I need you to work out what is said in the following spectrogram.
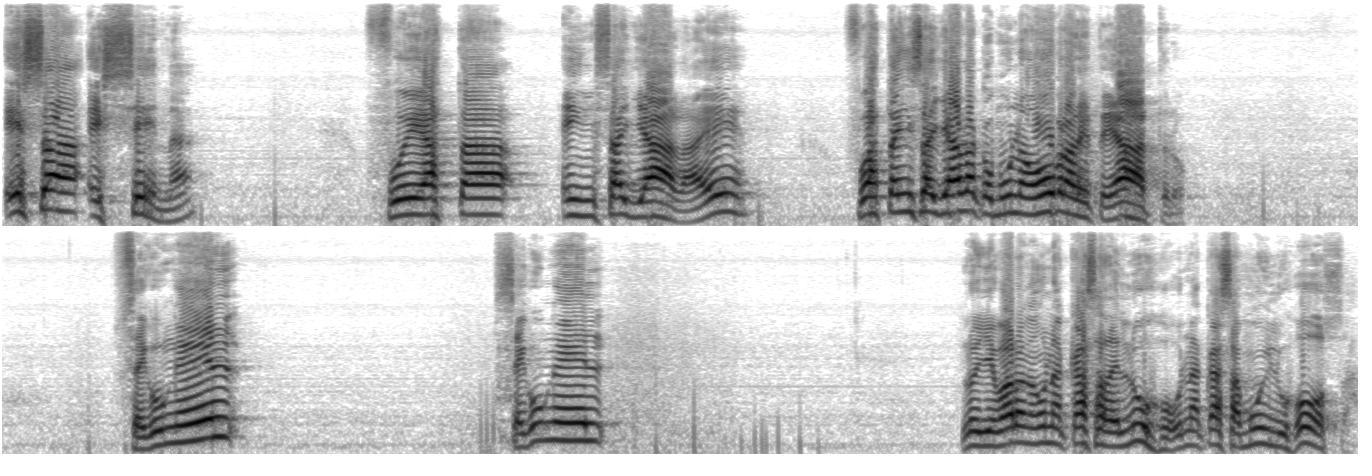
esa escena fue hasta ensayada, ¿eh? Fue hasta ensayada como una obra de teatro. Según él, según él, lo llevaron a una casa de lujo, una casa muy lujosa,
